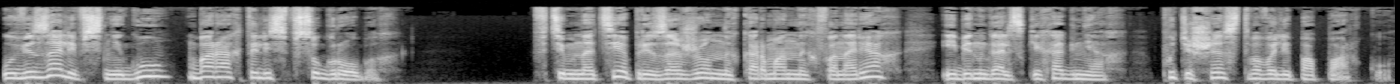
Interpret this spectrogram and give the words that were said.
увязали в снегу, барахтались в сугробах. В темноте при зажженных карманных фонарях и бенгальских огнях путешествовали по парку.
